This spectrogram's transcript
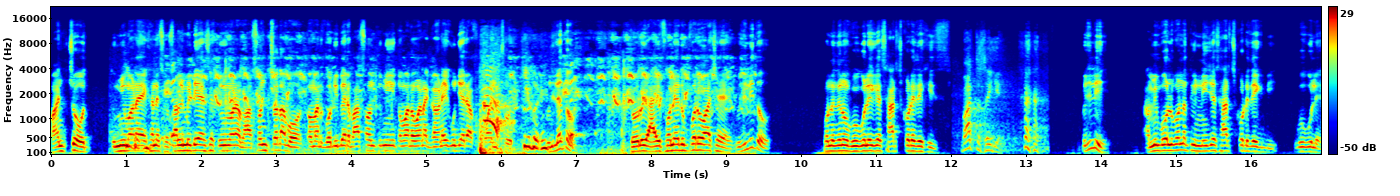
বাঞ্চোদ তুমি মানে এখানে সোশ্যাল মিডিয়া এসে তুমি মানে ভাষণ চোদাবো তোমার গরিবের ভাষণ তুমি তোমার মানে গাঁড়ে গুঁজে রাখো বাঞ্চোদ বুঝলে তো? তোর ওই আইফোনের উপরেও আছে বুঝলি তো? কোনোদিনও গুগলে গিয়ে সার্চ করে দেখিস। বুঝলি? আমি বলব না তুই নিজে সার্চ করে দেখবি গুগলে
